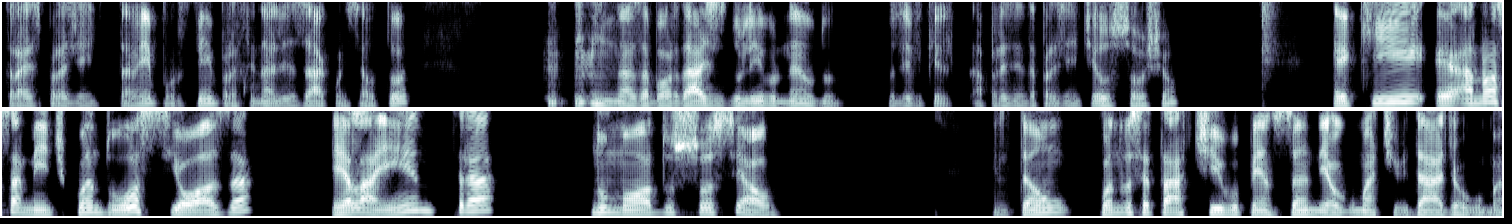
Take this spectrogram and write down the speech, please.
traz para a gente também, por fim, para finalizar com esse autor, nas abordagens do livro, né, do, do livro que ele apresenta para a gente, Eu Social, é que eh, a nossa mente, quando ociosa, ela entra no modo social. Então, quando você está ativo pensando em alguma atividade, alguma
